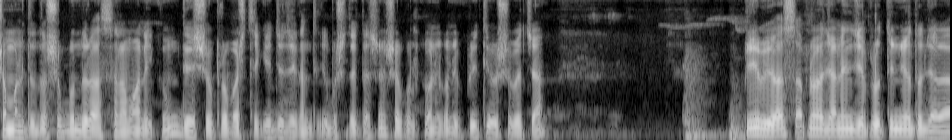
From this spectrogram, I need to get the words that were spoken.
সম্মানিত দর্শক বন্ধুরা, আসসালামু আলাইকুম। দেশ ও প্রবাস থেকে যে যেখান থেকে বসে দেখতে আসেন, সকলকে অনেক অনেক প্রীতি ও শুভেচ্ছা। প্রিয় বিবাস আপনারা জানেন যে প্রতিনিয়ত যারা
